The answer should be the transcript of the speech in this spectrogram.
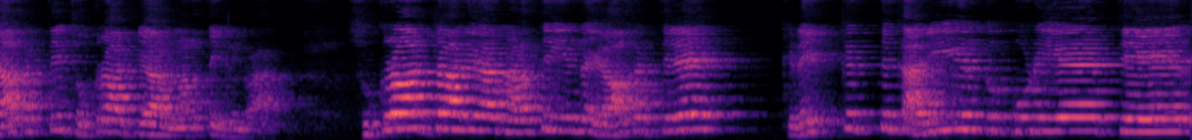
யாகத்தை சுக்கராச்சாரியார் நடத்துகின்றார். சுக்கராச்சாரியார் நடத்துகின்ற யாகத்திலே கிடைக்கத்துக்கு அரிய இருக்கக்கூடிய தேர்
